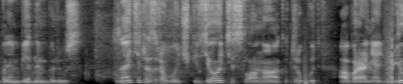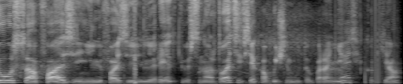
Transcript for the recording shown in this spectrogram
Блин, бедный Брюс. Знаете, разработчики, сделайте слона, который будет оборонять Брюса, Фази или Фази или редкий персонаж. Давайте всех обычно будет оборонять, как я.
